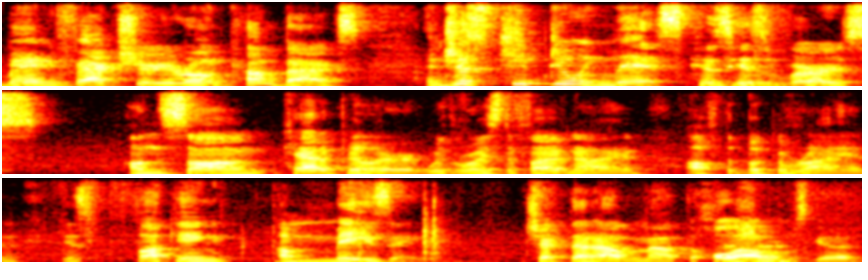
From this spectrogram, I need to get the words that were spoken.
manufacture your own comebacks and just keep doing this, because his verse on the song Caterpillar with Royce the Five Nine off the Book of Ryan is fucking amazing. Check that album out. The whole For sure. album's good.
